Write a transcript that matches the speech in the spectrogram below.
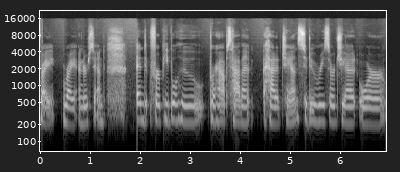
Right, right, understand. And for people who perhaps haven't had a chance to do research yet or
